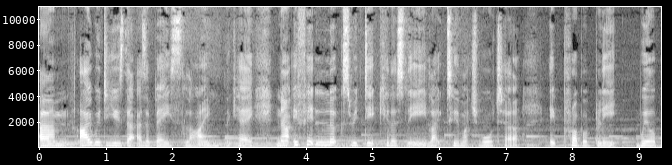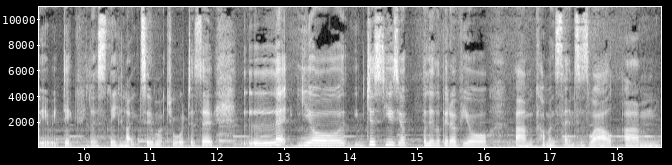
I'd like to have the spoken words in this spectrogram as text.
um, I would use that as a baseline okay? Now if it looks ridiculously like too much water it probably will be ridiculously like too much water. So let your just use your a little bit of your um, common sense as well. Um,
